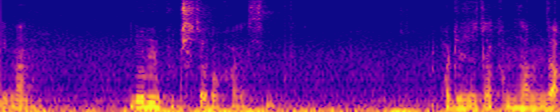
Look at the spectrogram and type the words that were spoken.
이만 눈을 붙이도록 하겠습니다. 봐주셔서 감사합니다.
